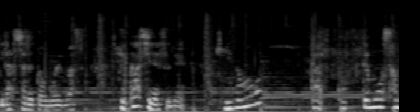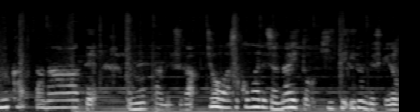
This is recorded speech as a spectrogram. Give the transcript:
いらっしゃると思います。しかしですね、昨日がとっても寒かったなーって思ったんですが、今日はそこまでじゃないと聞いているんですけど、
